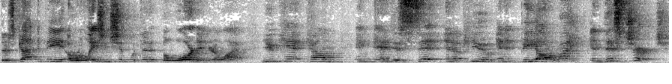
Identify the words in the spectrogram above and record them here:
There's got to be a relationship with the, the Lord in your life. You can't come and, and just sit in a pew and it be all right in this church.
